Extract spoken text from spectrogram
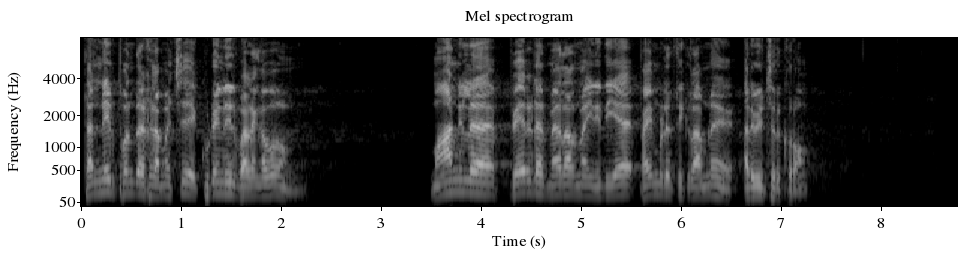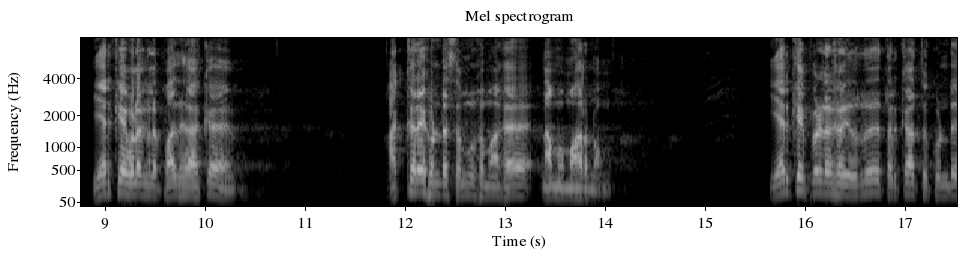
தண்ணீர் பந்தல்கள் அமைச்சு குடிநீர் வழங்கவும் மாநில பேரிடர் மேலாண்மை நிதியை பயன்படுத்திக்கலாம்னு அறிவிச்சிருக்கிறோம். இயற்கை வளங்களை பாதுகாக்க அக்கறை கொண்ட சமூகமாக நாம் மாறணும். இயற்கை பேரிடர்கள் இருந்து தற்காத்து கொண்டு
